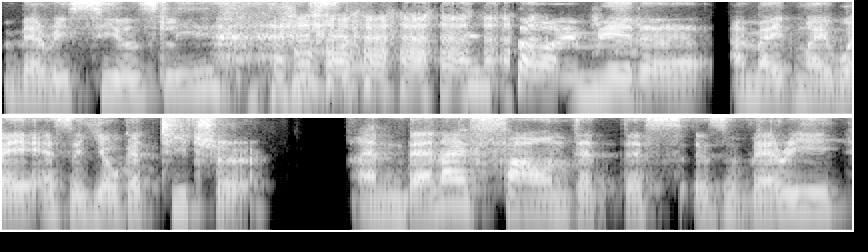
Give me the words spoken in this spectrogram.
very seriously. and, so, and so I made a I made my way as a yoga teacher. And then I found that this is a very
